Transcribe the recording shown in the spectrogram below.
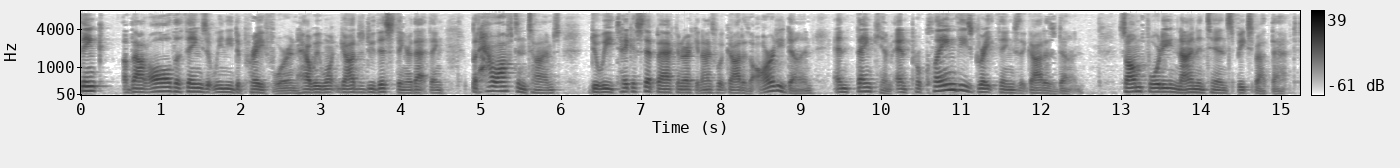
think about all the things that we need to pray for and how we want God to do this thing or that thing. But how oftentimes do we take a step back and recognize what God has already done and thank Him and proclaim these great things that God has done? Psalm 49 and 10 speaks about that.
